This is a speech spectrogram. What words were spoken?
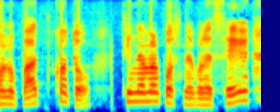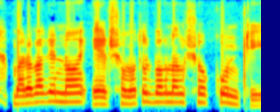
অনুপাত কত? তিন নম্বর প্রশ্নে বলেছে, বারো ভাগের নয় এর সমতুল ভগ্নাংশ কোনটি?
